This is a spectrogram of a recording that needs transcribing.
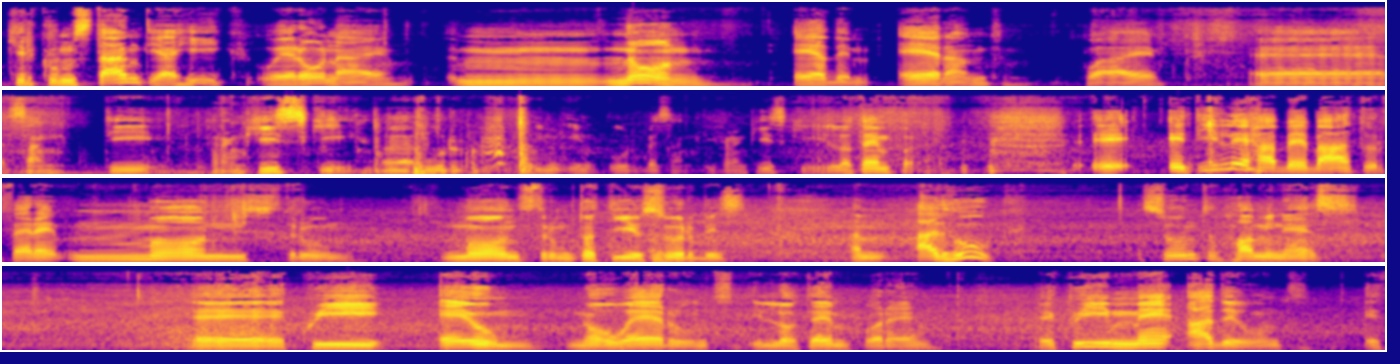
circumstantia hic ueronae eh, mm, non eadem erant quae eh, sancti francisci eh, ur, in, in urbe sancti francisci lo tempore. E, et ille habebatur fere monstrum monstrum totius urbis. Um, ad hoc sunt homines eh, qui eum noverunt illo tempore e qui me adeunt et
